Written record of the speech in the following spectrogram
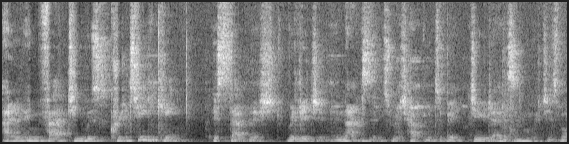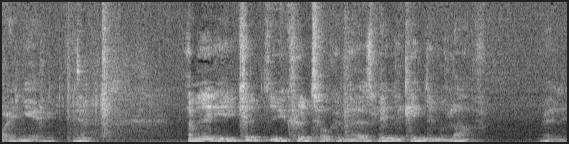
And in fact, he was critiquing established religion in that sense, which happened to be Judaism, which is what he knew. Yeah. I mean, you could you could talk about it as being the kingdom of love, really.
